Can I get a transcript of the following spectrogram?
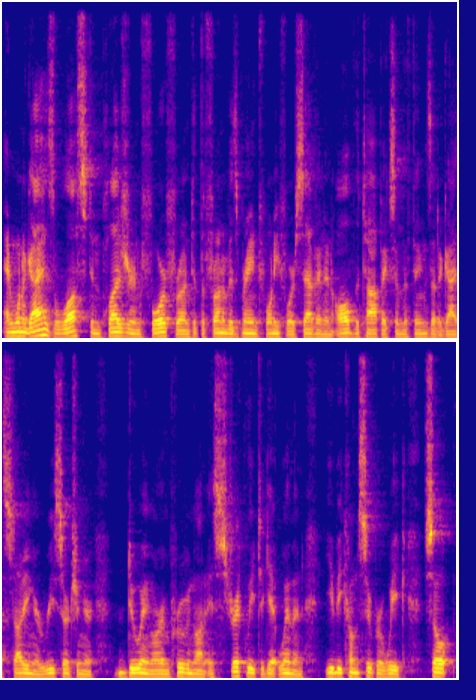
And when a guy has lust and pleasure and forefront at the front of his brain 24 7, and all of the topics and the things that a guy's studying or researching or doing or improving on is strictly to get women, you become super weak. So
